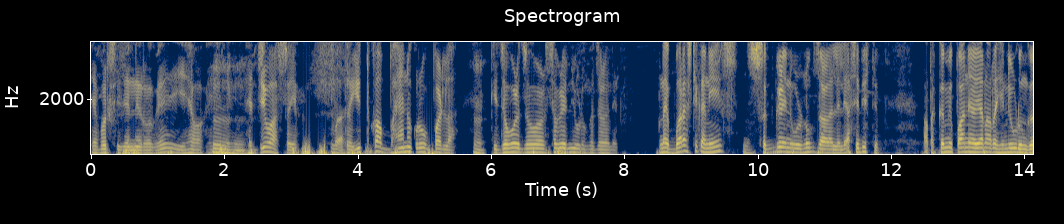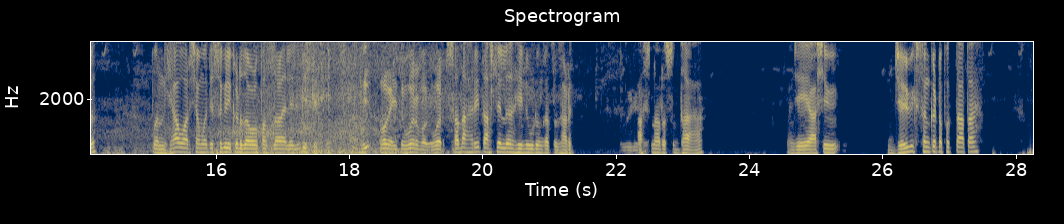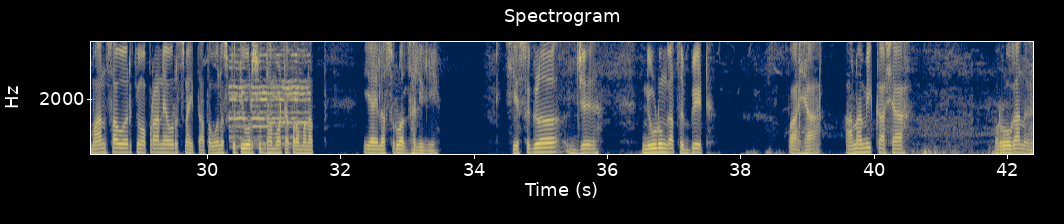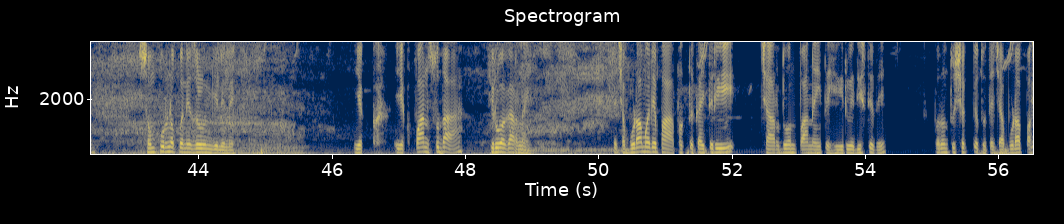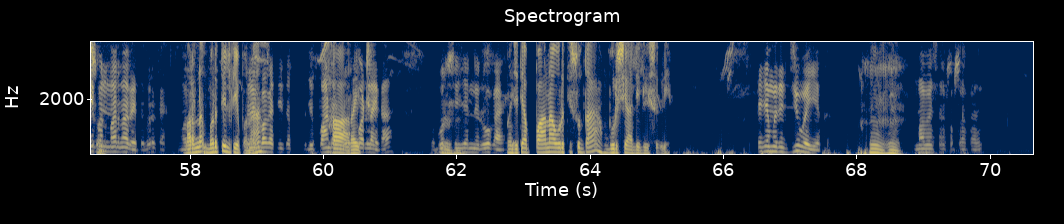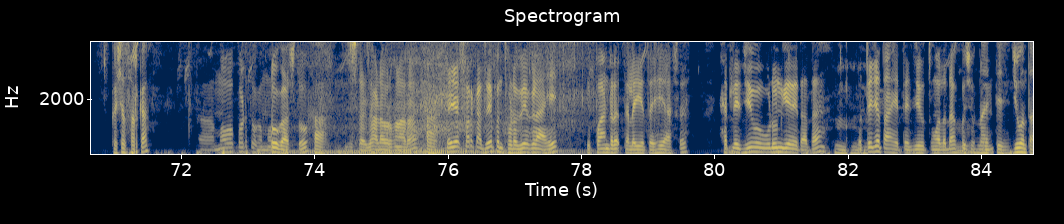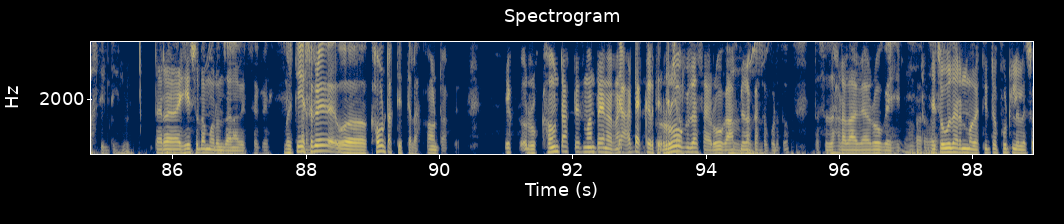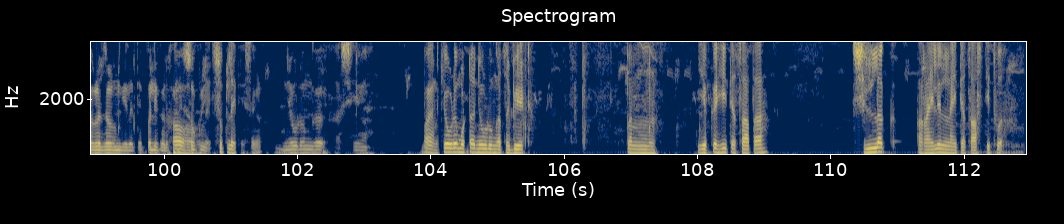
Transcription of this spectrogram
हे बुरशीजन्य रोग आहे हे हे-. हे जीव असतो एक. तर इतका भयानक रोग पडला. की जवळजवळ सगळे निवडून जळले नाही बऱ्याच ठिकाणी सगळे निवडणूक जळालेले असे दिसतात. आता कमी पाणी येणारं हे निवडुंग पण ह्या वर्षामध्ये सगळीकडे जवळपास जळालेले दिसतात हे. बघा इथं वर बघ वर. सदाहरित असलेलं हे निवडुंगाचं झाड असणारं सुद्धा म्हणजे असे जैविक संकट फक्त आता माणसावर किंवा प्राण्यावरच नाहीत. आता वनस्पतीवर सुद्धा मोठ्या प्रमाणात यायला सुरुवात झालेली आहे. हे सगळं जे निवडुंगाचं बेट पा ह्या अनामिक अशा रोगानं संपूर्णपणे जळून गेलेलं. आहे एक एक पानसुद्धा हिरवगार नाही. त्याच्या बुडामध्ये पहा फक्त काहीतरी चार दोन पानं इथं हिरवे दिसते ते. परंतु शक्यतो त्याच्या ते बुडापासून पण मरणार आहे बरं का. मरण मरतील ते पण हा? बघा तिथं जे हा, पांढरा रोग right. पडलाय का? तो बुरशीजन्य रोग आहे. म्हणजे त्या पानावरती सुद्धा बुरशी आलेली आहे सगळी. त्याच्यामध्ये जीव आहे एक. हम्म, हम्म. माव्यासारखा प्रकार आहे. कशासारखा? अं, मावा पडतो का रोग असतो. हा. जसा झाडावर होणारा. हा. त्याच्यासारखाच आहे पण थोडं वेगळं आहे. ते पांढरं त्याला येतं हे असं. ह्यातले जीव उडून गेलेत आता. त्याच्यात आहे ते जीव तुम्हाला दाखवू शकतो नाही मी. ते जिवंत असतील ते. हम्म. तर हे सुद्धा मरून जाणार आहेत सगळे. म्हणजे ते. सगळे अं, खाऊन टाकतात त्याला. खाऊन टाकतात. एक रो- खाऊन टाकतात म्हणता येणार ते नाही अटॅक करते रोग जसा आहे रोग हम्म, आपल्याला हम्म. कसा पडतो तसं झाडाला आलेला रोग आहे हे. बरोबर. ह्याचं उदाहरण बघा तिथं फुटलेलं सगळं जळून गेलं ते हो पलीकडे हो सुकलंय. सुकले ते सगळं. निवडुंग अशी बघा ना केवढं मोठं निवडुंगाचं बेट. पण एकही त्याचं आता शिल्लक राहिलेलं नाही त्याचं अस्तित्व.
